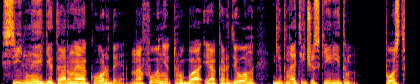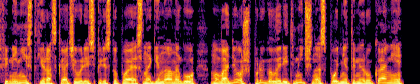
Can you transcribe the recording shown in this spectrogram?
Сильные гитарные аккорды, на фоне труба и аккордеон, гипнотический ритм. Постфеминистки раскачивались, переступая с ноги на ногу, молодежь прыгала ритмично с поднятыми руками,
